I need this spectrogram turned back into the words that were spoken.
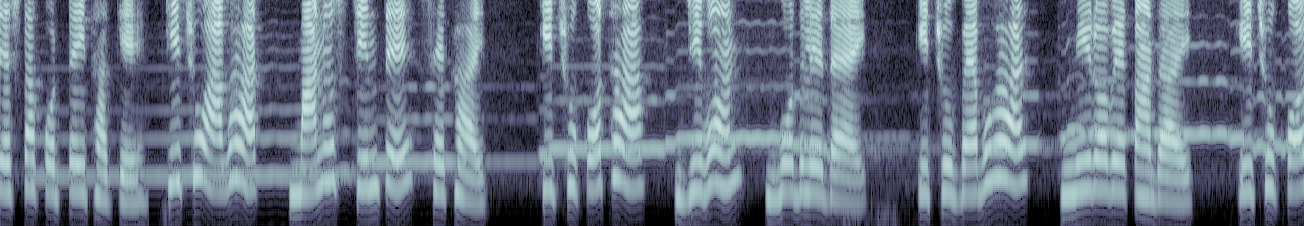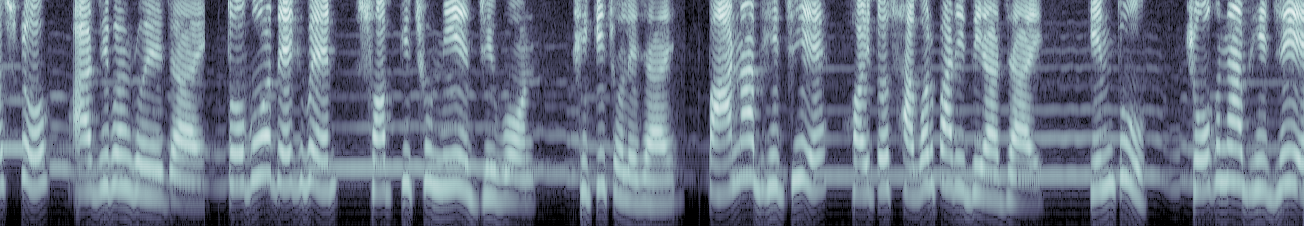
চেষ্টা করতেই থাকে। কিছু আঘাত মানুষ চিনতে শেখায়। কিছু কথা জীবন বদলে দেয়। কিছু ব্যবহার নীরবে কাঁদায়। কিছু কষ্ট আজীবন রয়ে যায়। তবুও দেখবেন সব কিছু নিয়ে জীবন ঠিকই চলে যায়। পা না ভিজিয়ে হয়তো সাগর পাড়ি দেওয়া যায়, কিন্তু চোখ না ভিজিয়ে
